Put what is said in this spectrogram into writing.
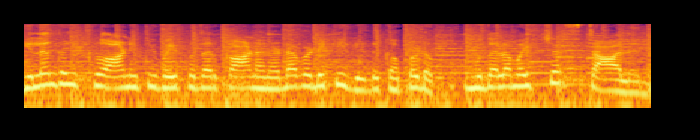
இலங்கைக்கு அனுப்பி வைப்பதற்கான நடவடிக்கை எடுக்கப்படும். முதலமைச்சர் ஸ்டாலின்.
